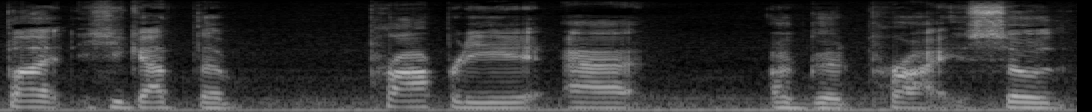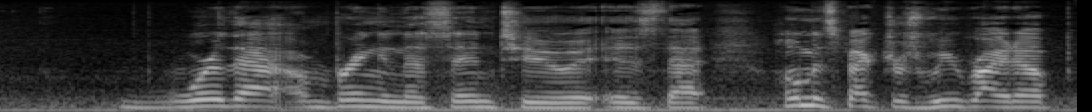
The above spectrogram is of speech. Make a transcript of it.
but he got the property at a good price so where that I'm bringing this into is that home inspectors we write up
